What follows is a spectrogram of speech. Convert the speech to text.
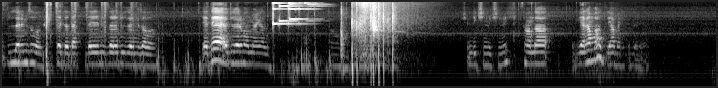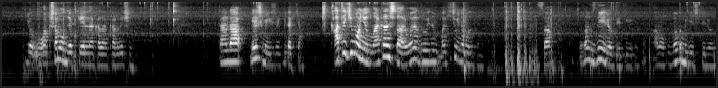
Ödüllerimizi alalım. Şu dededen. Dedemizden ödüllerimizi alalım. Dede ödüllerimi almaya geldim. Şimdilik şimdilik şimdilik. Tane daha gelen vardır ya belki de ya. Ya o akşam olacak gelene kadar kardeşim. Bir tane daha bir iş mi girsek bir dakika. Katil kim oynayalım arkadaşlar? Bu arada oyunu bak hiç oynamadık onu. Sağ. O zaman hızlı geliyor diye diye. Ama bunda da mı geç geliyoruz?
